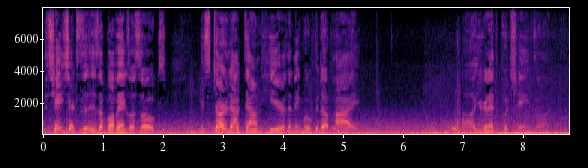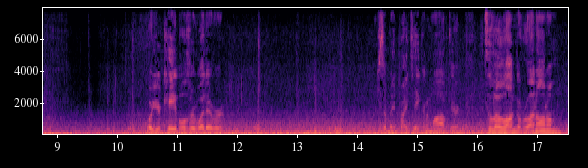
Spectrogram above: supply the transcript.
the chain check is above Angelus Oaks. It started out down here, then they moved it up high. Uh, you're gonna have to put chains on. Or your cables or whatever. Somebody probably taking them off there. It's a little long to run on them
